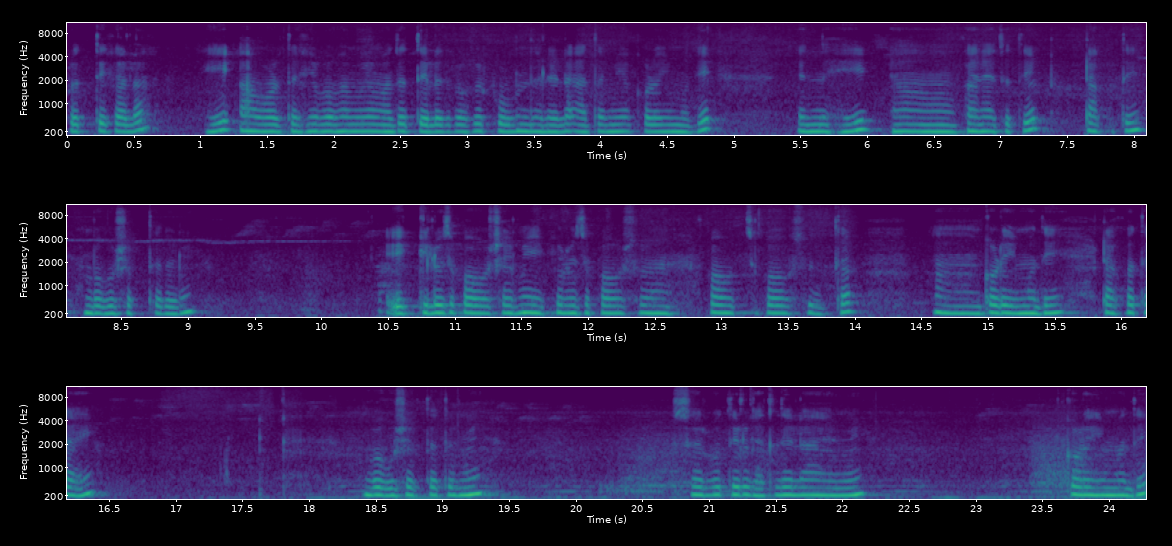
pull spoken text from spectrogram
प्रत्येकाला हे आवडतं. हे बघा मी माझं तेलाचं पॅकेट फोडून झालेलं आहे. आता मी या कढईमध्ये हे खाण्याचं तेल टाकते. बघू शकता तुम्ही. एक किलोचं पाऊच आहे. मी एक किलोचं पाऊस पाऊसचा पाऊससुद्धा कढईमध्ये टाकत आहे. बघू शकता तुम्ही. सर्व तेल घातलेलं आहे मी कढईमध्ये.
